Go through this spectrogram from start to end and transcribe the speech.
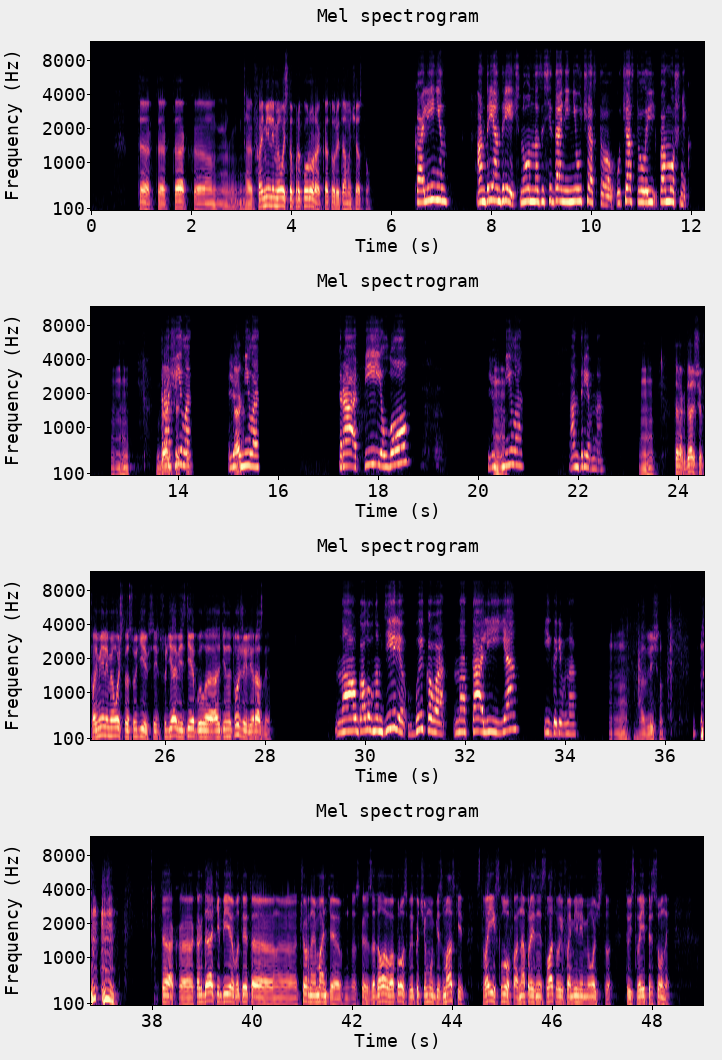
Так, так, так. эм, Фамилия, имя, отчество прокурора, который там участвовал. Калинин Андрей Андреевич, но он на заседании не участвовал. Участвовал и помощник. Мгм. Дальше. Тропила Людмила. Тропило Людмила Андреевна. Мгм. Так, дальше. Фамилия, имя, отчество судьи. Судья везде было один и тот же или разные? На уголовном деле Быкова Наталья Игоревна. Мгм, Отлично. Так, э, когда тебе вот эта э, черная мантия э, задала вопрос, вы почему без маски, с твоих слов она произнесла твою фамилию, имя, отчество, то есть твоей персоной.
